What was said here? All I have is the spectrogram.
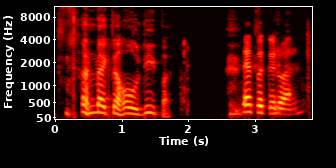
Don't make the hole deeper. That's a good one.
